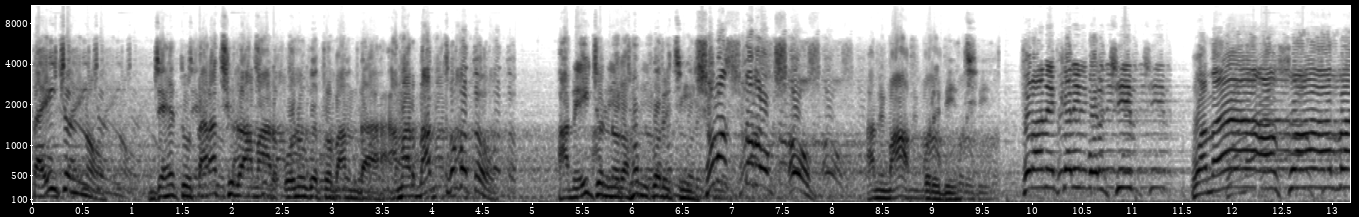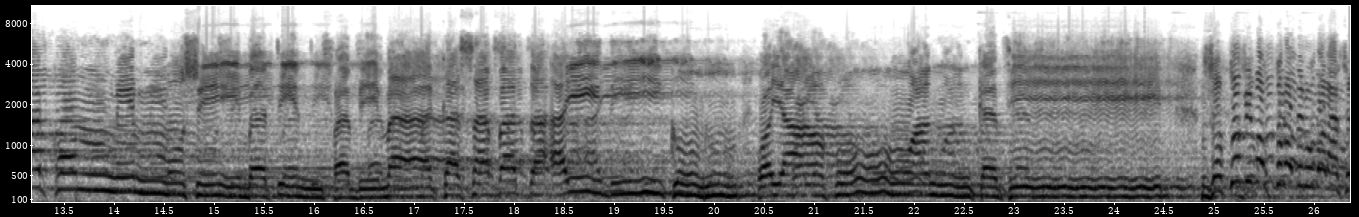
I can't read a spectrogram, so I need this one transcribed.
তাই জন্য যেহেতু তারা ছিল আমার অনুগত বান্দা, আমার বাধ্যগত, আমি এই জন্য রহম করেছি, সমস্ত রোগ সব আমি মাফ করে দিয়েছি। কোরআনে বলছি আসাবাকুম মিন মুসিবাতিন ফাবিমা কাসাবাত আইদিকুম ওয়া ইয়াফু আন কাসীর যত বিপদ তোমাদের উপর আছে,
